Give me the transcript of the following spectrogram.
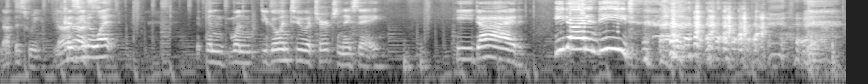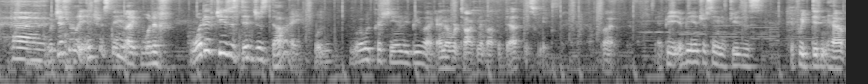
not this week. Not Because you us. know what? When when you go into a church and they say, "He died," he died indeed. Which is really interesting. Like, what if, what if Jesus did just die? What, what would Christianity be like? I know we're talking about the death this week, but it'd be it'd be interesting if Jesus, if we didn't have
